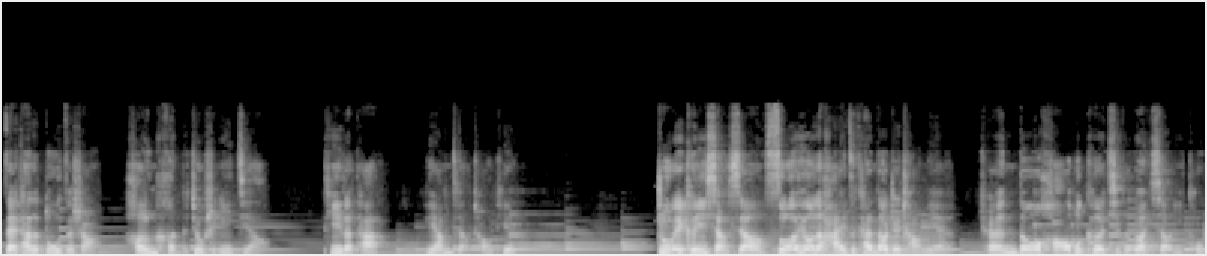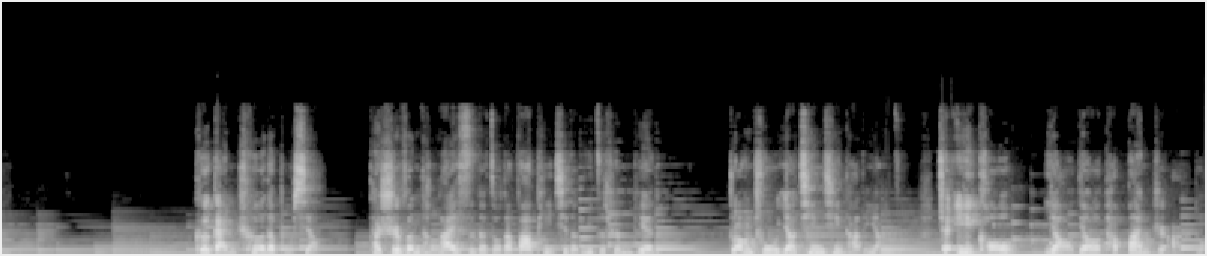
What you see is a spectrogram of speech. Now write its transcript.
在他的肚子上狠狠的就是一脚，踢了他两脚朝天。诸位可以想象，所有的孩子看到这场面，全都毫不客气地乱笑一通。可赶车的不笑，他十分疼爱似的走到发脾气的驴子身边。装出要亲亲他的样子，却一口咬掉了他半只耳朵。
